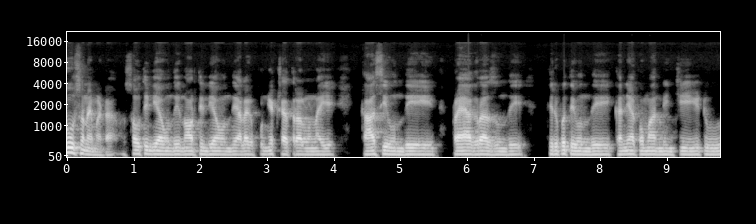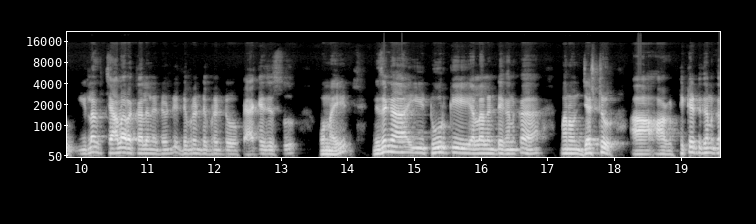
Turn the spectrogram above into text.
టూర్స్ ఉన్నాయన్నమాట. సౌత్ ఇండియా ఉంది నార్త్ ఇండియా ఉంది అలాగే పుణ్యక్షేత్రాలు ఉన్నాయి కాశీ ఉంది ప్రయాగరాజ్ ఉంది తిరుపతి ఉంది కన్యాకుమారి నుంచి ఇటు ఇలా చాలా రకాలైనటువంటి డిఫరెంట్ డిఫరెంట్ ప్యాకేజెస్ ఉన్నాయి. నిజంగా ఈ టూర్కి వెళ్ళాలంటే కనుక మనం జస్ట్ ఆ టికెట్ కనుక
